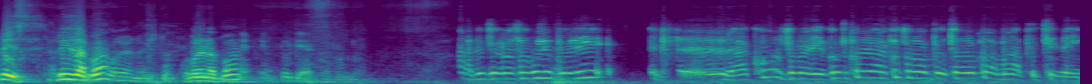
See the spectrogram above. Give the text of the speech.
প্লিজ প্লিজ আপা। বলেন আপা। আমি যে কথাগুলি বলি রাখো তোমার রেকর্ড করে রাখো তোমার প্রচার করো আমার আপত্তি নেই।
